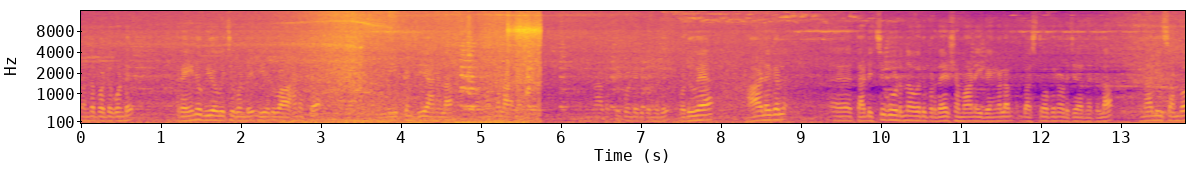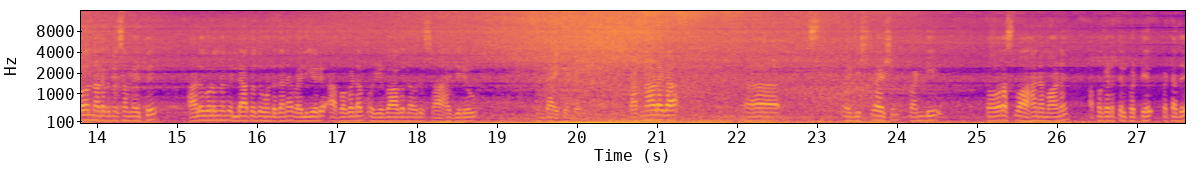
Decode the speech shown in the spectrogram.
ബന്ധപ്പെട്ടുകൊണ്ട് ട്രെയിൻ ഉപയോഗിച്ചുകൊണ്ട് ഈ ഒരു വാഹനത്തെ നീക്കം ചെയ്യാനുള്ള ശ്രമങ്ങളാണ് നടത്തിക്കൊണ്ടിരിക്കുന്നത്. പൊതുവെ ആളുകൾ ഏഹ്, തടിച്ചുകൂടുന്ന ഒരു പ്രദേശമാണ് ഈ വെങ്ങളം ബസ് സ്റ്റോപ്പിനോട് ചേർന്നിട്ടുള്ള. എന്നാൽ ഈ സംഭവം നടക്കുന്ന സമയത്ത് ആളുകളൊന്നും ഇല്ലാത്തതുകൊണ്ട് തന്നെ വലിയൊരു അപകടം ഒഴിവാകുന്ന ഒരു സാഹചര്യവും ഉണ്ടായിട്ടുണ്ട്. കർണാടക രജിസ്ട്രേഷൻ വണ്ടി ടോറസ് വാഹനമാണ് അപകടത്തിൽ പെട്ട് പെട്ടത്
